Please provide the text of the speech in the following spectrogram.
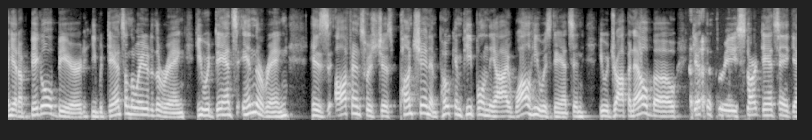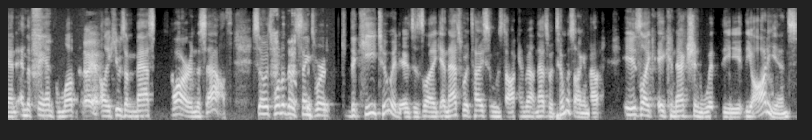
he had a big old beard. He would dance on the way to the ring. He would dance in the ring. His offense was just punching and poking people in the eye while he was dancing. He would drop an elbow, get the three, start dancing again, and the fans loved him. Oh, yeah. Like he was a massive star in the South. So it's one of those things where the key to it is is like, and that's what Tyson was talking about, and that's what Tim was talking about, is like a connection with the the audience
